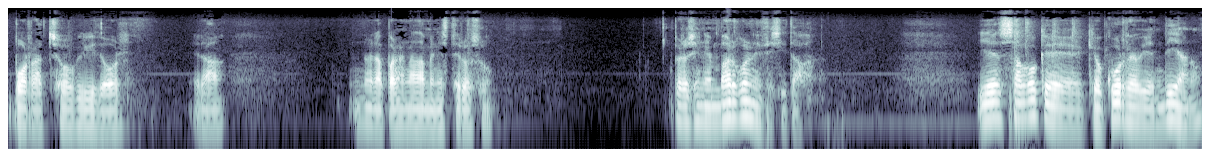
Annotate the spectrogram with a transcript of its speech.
borracho, vividor, era, no era para nada menesteroso. Pero sin embargo necesitaba. Y es algo que, que ocurre hoy en día, ¿no?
